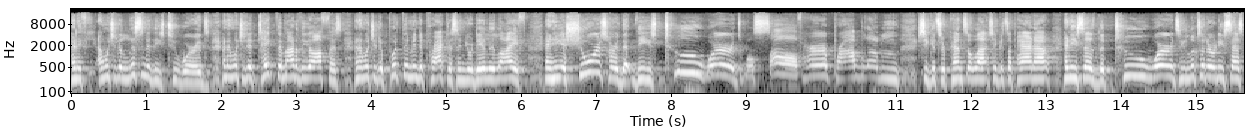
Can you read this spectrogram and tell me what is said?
And if, I want you to listen to these two words, and I want you to take them out of the office, and I want you to put them into practice in your daily life. And he assures her that these two words will solve her problem. She gets her pencil out, she gets a pad out, and he says, The two words. He looks at her and he says,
